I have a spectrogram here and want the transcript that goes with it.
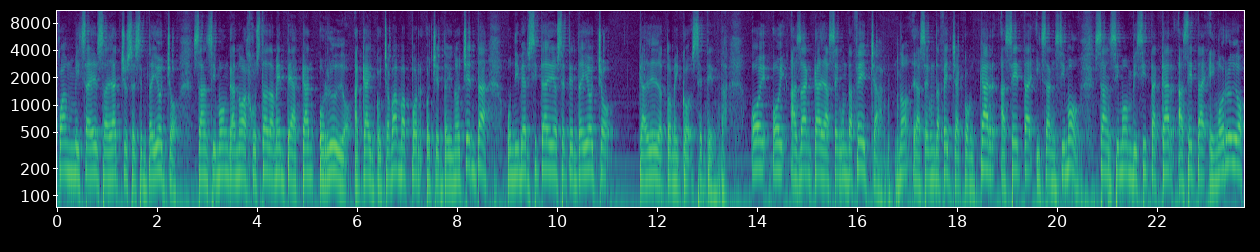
Juan Misael Sarachu 68, San Simón ganó ajustadamente a Can Oruro acá en Cochabamba por 81-80, Universitario 78, Cadero Atómico 70. Hoy, hoy arranca la segunda fecha, ¿no? La segunda fecha con Car AZ y San Simón. San Simón visita Car AZ en Oruro.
